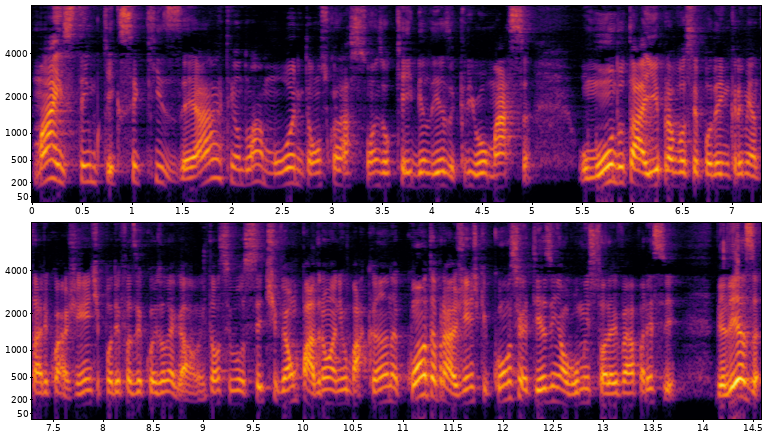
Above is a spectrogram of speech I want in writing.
Mas tem o que, que você quiser. Ah, tem o do amor, então os corações, ok, beleza, criou massa. O mundo está aí para você poder incrementar ele com a gente poder fazer coisa legal. Então, se você tiver um padrão anil bacana, conta pra gente que com certeza em alguma história ele vai aparecer. Beleza?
